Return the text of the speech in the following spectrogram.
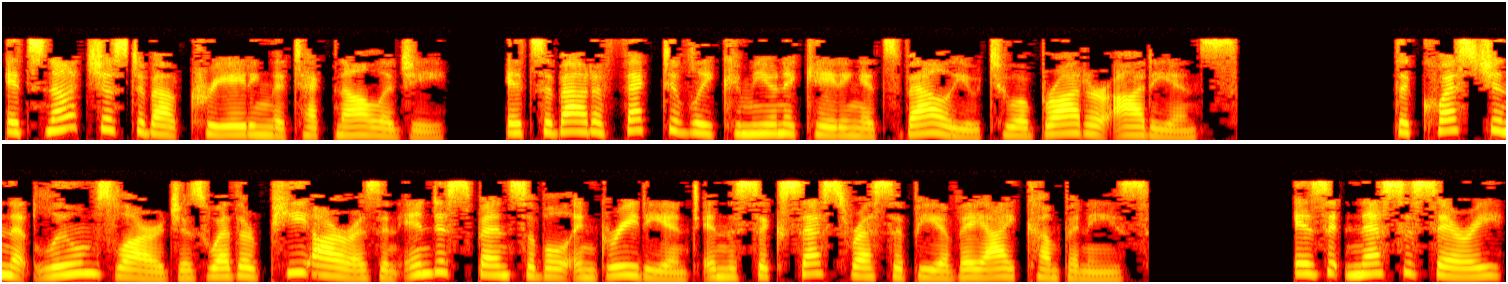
It's not just about creating the technology, it's about effectively communicating its value to a broader audience. The question that looms large is whether PR is an indispensable ingredient in the success recipe of AI companies. Is it necessary,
